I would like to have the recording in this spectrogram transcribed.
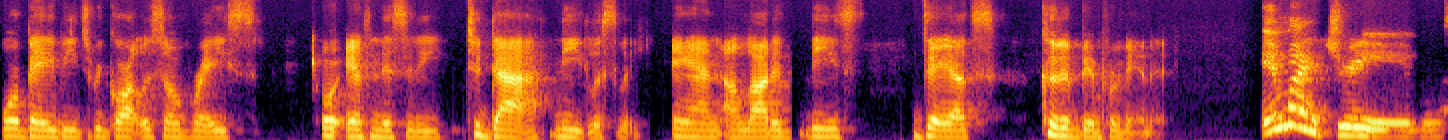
or babies, regardless of race or ethnicity, to die needlessly. And a lot of these deaths could have been prevented. In my dreams,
